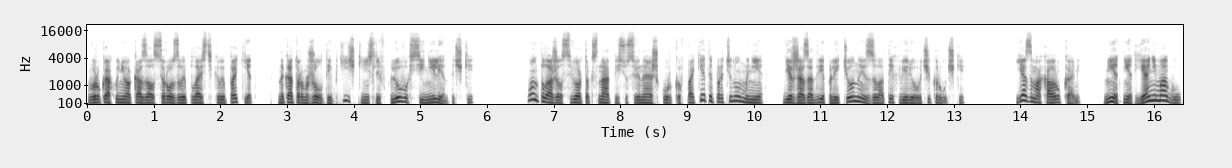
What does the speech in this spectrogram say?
В руках у него оказался розовый пластиковый пакет, на котором желтые птички несли в клювах синие ленточки. Он положил сверток с надписью «Свиная шкурка» в пакет и протянул мне, держа за две плетеные из золотых веревочек ручки. Я замахал руками. «Нет, нет, я не могу».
